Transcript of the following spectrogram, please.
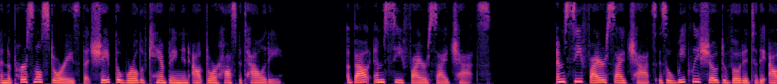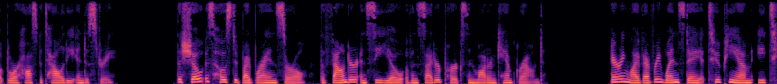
and the personal stories that shape the world of camping and outdoor hospitality. About MC Fireside Chats MC Fireside Chats is a weekly show devoted to the outdoor hospitality industry. The show is hosted by Brian Searle, the founder and CEO of Insider Perks and Modern Campground. Airing live every Wednesday at 2 p.m. ET,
